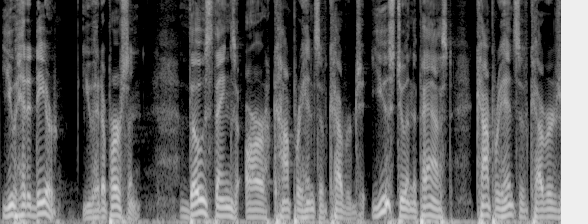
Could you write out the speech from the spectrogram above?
you hit a deer, you hit a person those things are comprehensive coverage. Used to in the past, comprehensive coverage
